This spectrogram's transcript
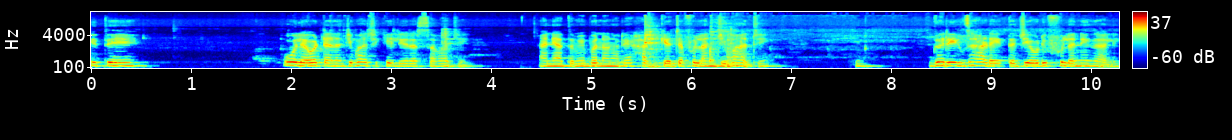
इथे ओल्या वटाण्याची भाजी केली रस्सा भाजी. आणि आता मी बनवणार आहे हादग्याच्या फुलांची भाजी. घरी एक झाड आहे त्याची एवढी फुलं निघाली.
